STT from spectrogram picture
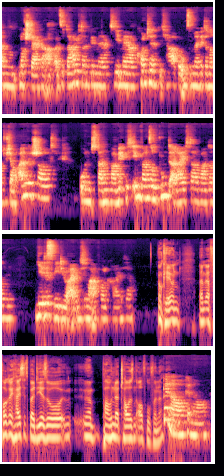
ähm, noch stärker ab. Also da habe ich dann gemerkt, je mehr Content ich habe, umso mehr wird dann natürlich auch angeschaut. Und dann war wirklich irgendwann so ein Punkt erreicht, da war dann jedes Video eigentlich immer erfolgreich. Ja. Okay, und ähm, erfolgreich heißt jetzt bei dir so immer ein paar hunderttausend Aufrufe, ne? Genau, genau.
